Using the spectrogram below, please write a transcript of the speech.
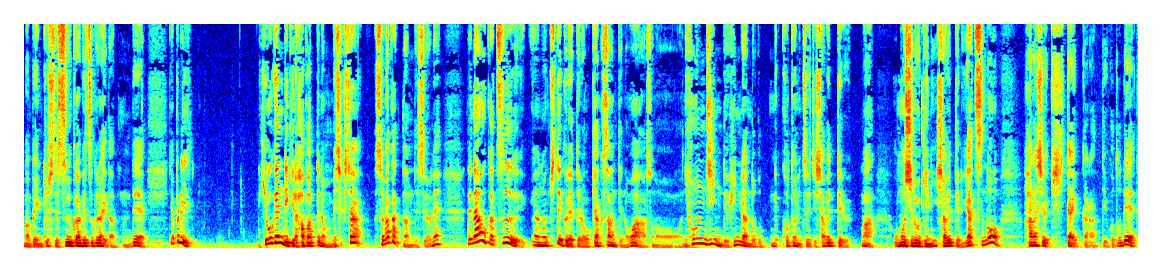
まあ、勉強して数ヶ月ぐらいだったんで、やっぱり表現できる幅っていうのもめちゃくちゃ狭かったんですよね。で、なおかつ、あの、来てくれてるお客さんっていうのは、その、日本人でフィンランドのことについて喋ってる、まあ、面白げに喋ってるやつの話を聞きたいからっていうことで、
